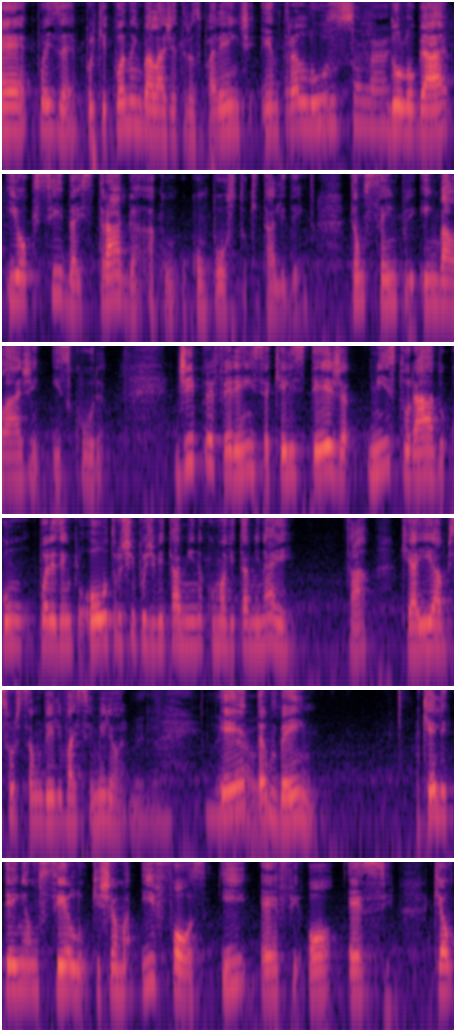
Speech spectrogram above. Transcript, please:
É, pois é, porque quando a embalagem é transparente, entra luz, luz do lugar e oxida, estraga a, o composto que está ali dentro. Então, sempre embalagem escura. De preferência que ele esteja misturado com, por exemplo, outros tipos de vitamina, como a vitamina E, tá? Que aí a absorção dele vai ser melhor. melhor. Legal, e também que ele tenha um selo que chama IFOS, I-F-O-S, que é o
